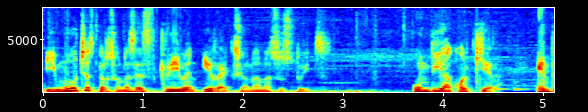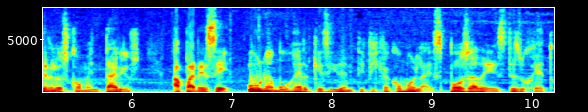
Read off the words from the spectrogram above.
y muchas personas escriben y reaccionan a sus tweets. Un día cualquiera, entre los comentarios, aparece una mujer que se identifica como la esposa de este sujeto.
